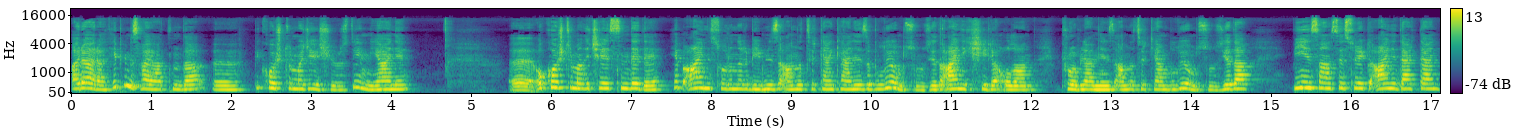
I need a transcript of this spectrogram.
ara ara hepimiz hayatında bir koşturmaca yaşıyoruz değil mi? Yani o koşturmanın içerisinde de hep aynı sorunları birbirinize anlatırken kendinizi buluyor musunuz? Ya da aynı kişiyle olan problemlerinizi anlatırken buluyor musunuz? Ya da bir insan size sürekli aynı dertten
